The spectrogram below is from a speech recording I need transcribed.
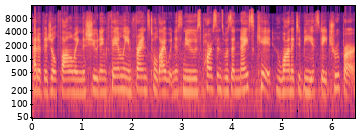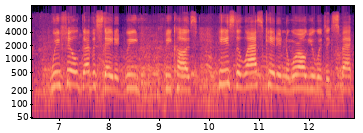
At a vigil following the shooting, family and friends told Eyewitness News Parsons was a nice kid who wanted to be a state trooper. We feel devastated we, because he's the last kid in the world you would expect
